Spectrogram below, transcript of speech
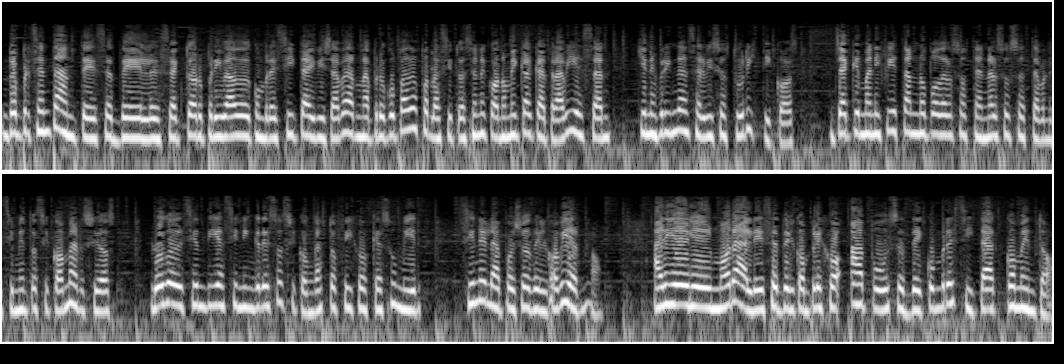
representantes del sector privado de Cumbrecita y Villaverna preocupados por la situación económica que atraviesan quienes brindan servicios turísticos, ya que manifiestan no poder sostener sus establecimientos y comercios luego de 100 días sin ingresos y con gastos fijos que asumir sin el apoyo del gobierno. Ariel Morales, del complejo APUS de Cumbrecita, comentó.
